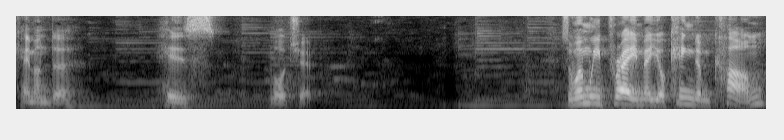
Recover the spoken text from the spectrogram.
came under his lordship. So when we pray, may your kingdom come,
